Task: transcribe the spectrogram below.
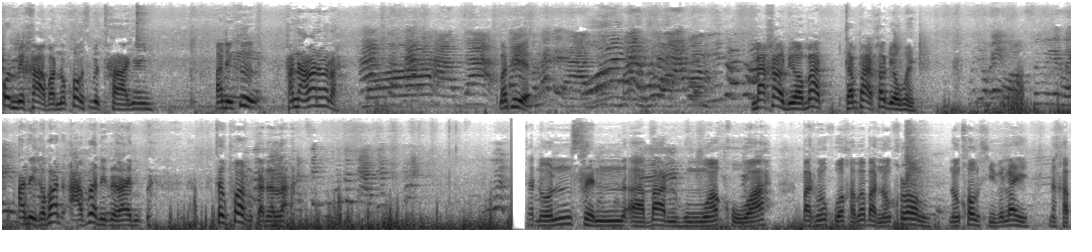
คนไม่ข่าวันนกข้องสิเป็นทาไงอันนี้คือหันหน้ามาได้ไหมล่ะ มาพี่มานไม่รู้ออกกล้องมาข้าวเดียวมาสัมผัสข้าวเดียวเฮ้ยไม่ออกซื้อยังไงอันนี้กับพ่ออาเพื่อนนี่อะไรทั้งพ่อเหมือนกันนั่นละถนนเส้นบ้านหัวขัวบ้านหัวขัวขับมาบ้านน้องคลองน้องคลองศรีวิไลนะครับ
